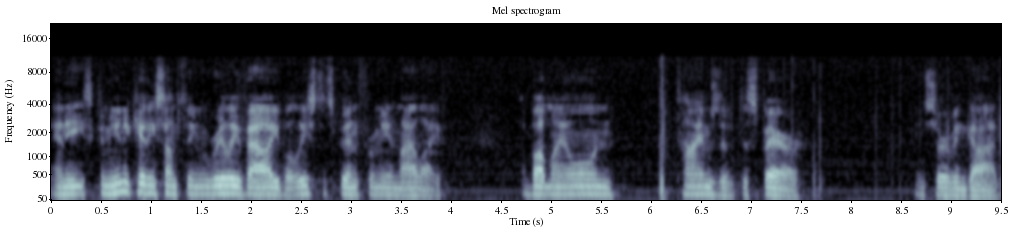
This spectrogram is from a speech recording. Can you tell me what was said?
and he's communicating something really valuable, at least it's been for me in my life, about my own times of despair in serving God.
